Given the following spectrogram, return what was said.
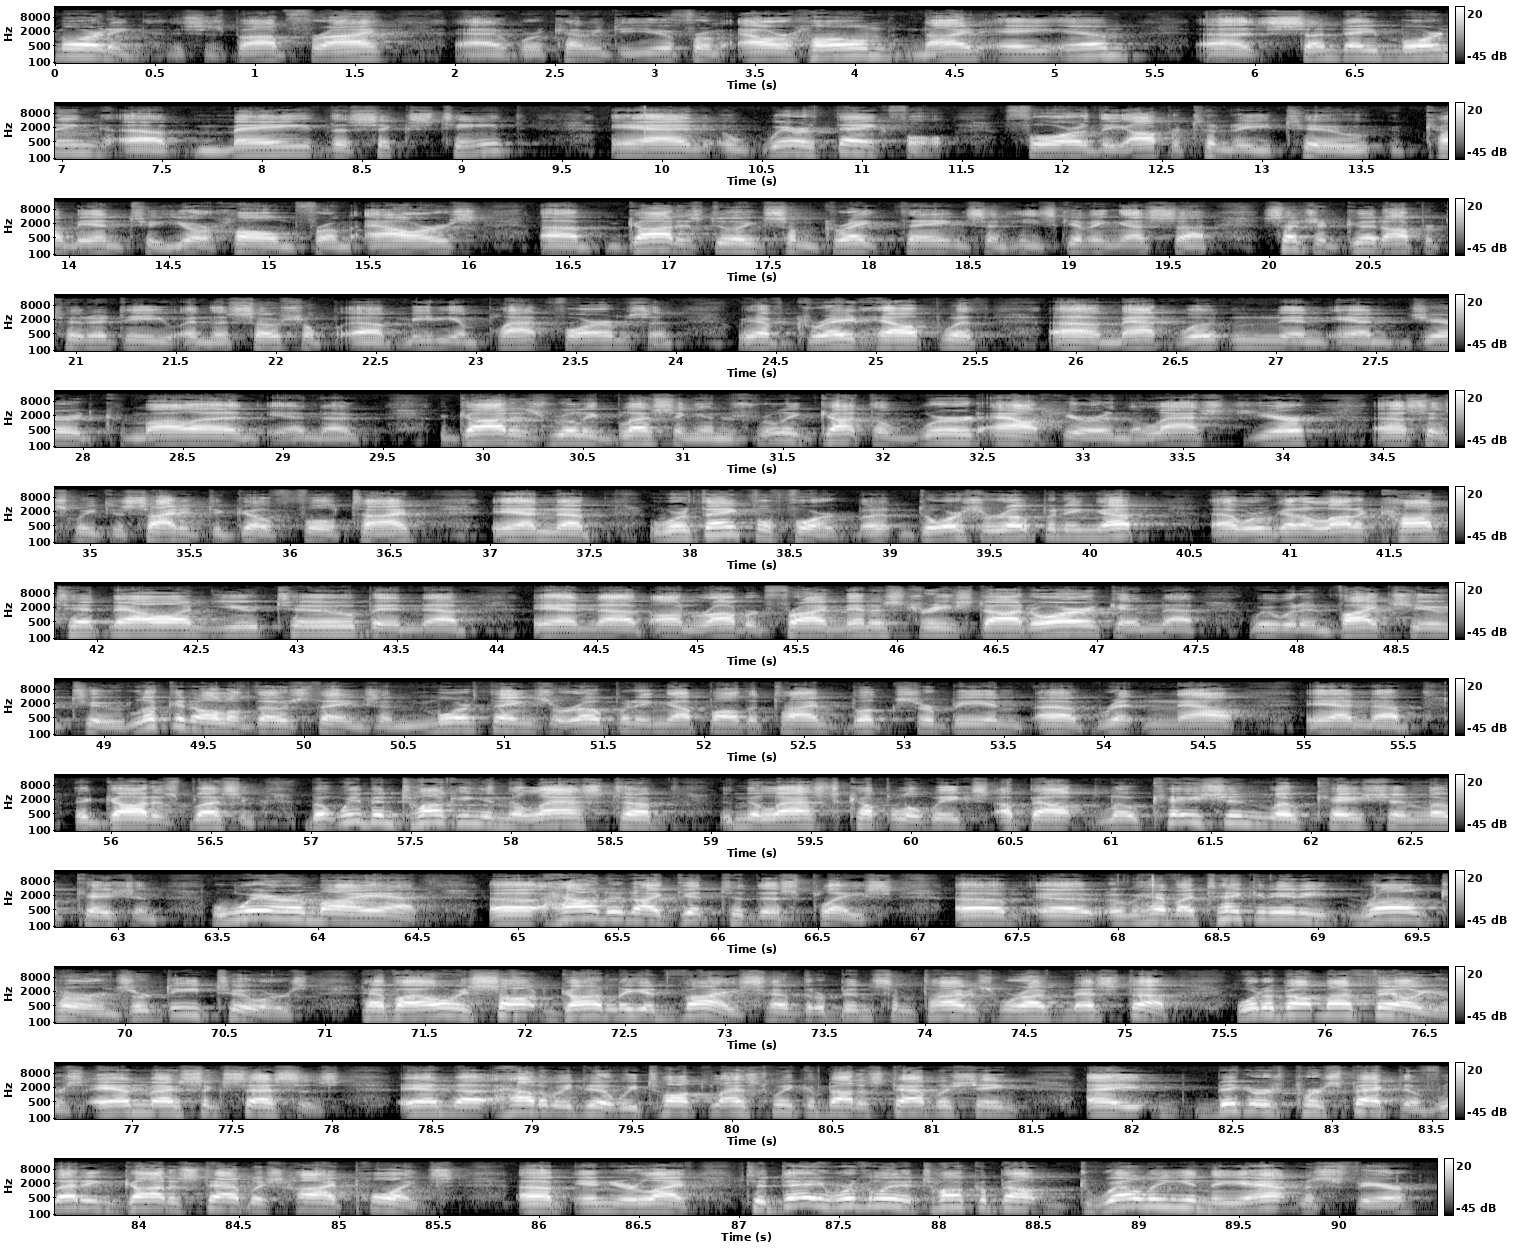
morning. This is Bob Fry. Uh, we're coming to you from our home, 9 a.m. Uh, Sunday morning, uh, May the 16th, and we're thankful for the opportunity to come into your home from ours. Uh, God is doing some great things, and He's giving us uh, such a good opportunity in the social uh, medium platforms, and we have great help with uh, Matt Wooten and, and Jared Kamala, and, and uh, God is really blessing and has really got the word out here in the last year uh, since we decided to go full time. And uh, we're thankful for it. But doors are opening up. Uh, we've got a lot of content now on YouTube and uh, and uh, on robertfryministries.org. And uh, we would invite you to look at all of those things. And more things are opening up all the time. Books are being uh, written now, and uh, that God is blessing. But we've been talking in the last uh, in the last couple of weeks about location, location, location. Where am I at? Uh, how did I get to this place? Uh, uh, have I taken any wrong turns or detours? Have I always sought godly advice? Have there been some times where I've messed up? What about my failures and my successes? And uh, how do we do it? We talked last week about establishing a bigger perspective, letting God establish high points um, in your life. Today, we're going to talk about dwelling in the atmosphere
